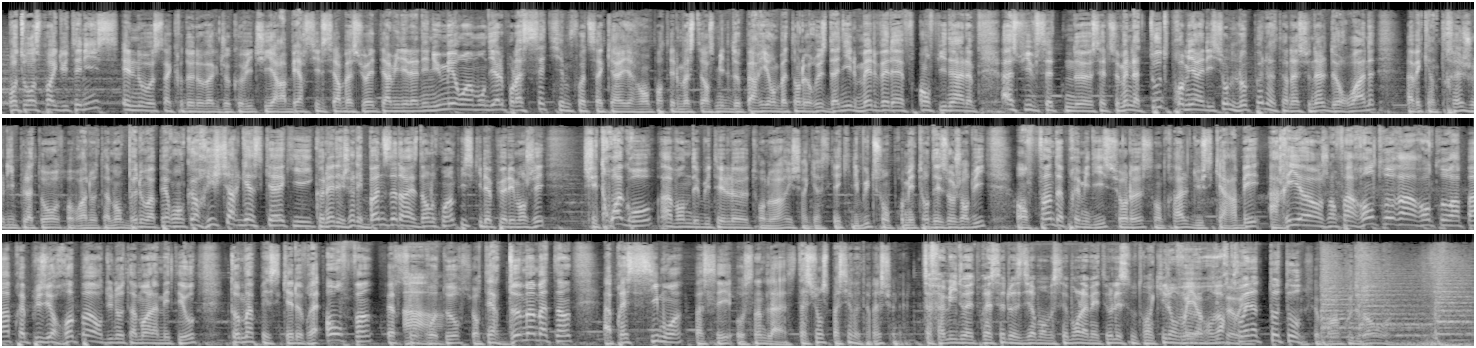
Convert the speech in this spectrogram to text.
Retour au sport avec du tennis et le nouveau sacre de Novak Djokovic. Hier à Bercy, le Serbe assuré de terminer l'année numéro un mondial pour la septième fois de sa carrière. A remporté le Masters 1000 de Paris en battant le russe Daniil Medvedev en finale. À suivre cette, euh, cette semaine la toute première édition de l'Open International de Rouen avec un très joli plateau. On retrouvera notamment Benoît Paire ou encore Richard Gasquet qui connaît déjà les bonnes adresses dans le coin puisqu'il a pu aller manger chez trois gros avant de débuter le tournoi. Richard Gasquet qui débute son premier tour dès aujourd'hui en fin d'après-midi sur le central du Scarabée à Riorges. Enfin, rentrera, rentrera pas après plusieurs report dû notamment à la météo. Thomas Pesquet devrait enfin faire son Ah. retour sur Terre demain matin après six mois passés au sein de la Station Spatiale Internationale. Sa famille doit être pressée de se dire bon, c'est bon, la météo, laisse-nous tranquille. On, veut, Oui, un on petit va peu, retrouver oui. notre Toto. Parce que pour un coup de vent,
